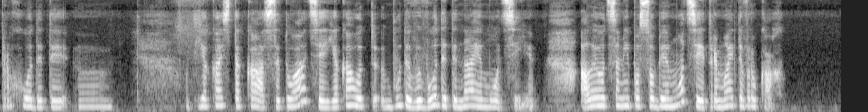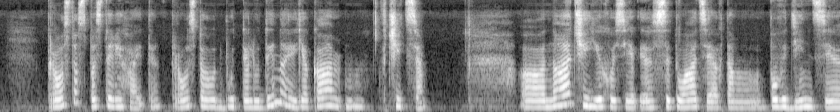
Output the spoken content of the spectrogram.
проходити. е, От якась така ситуація, яка от буде виводити на емоції. Але от самі по собі емоції тримайте в руках. Просто спостерігайте. Просто от будьте людиною, яка вчиться. На чиїхось е, ситуаціях, там, поведінці.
